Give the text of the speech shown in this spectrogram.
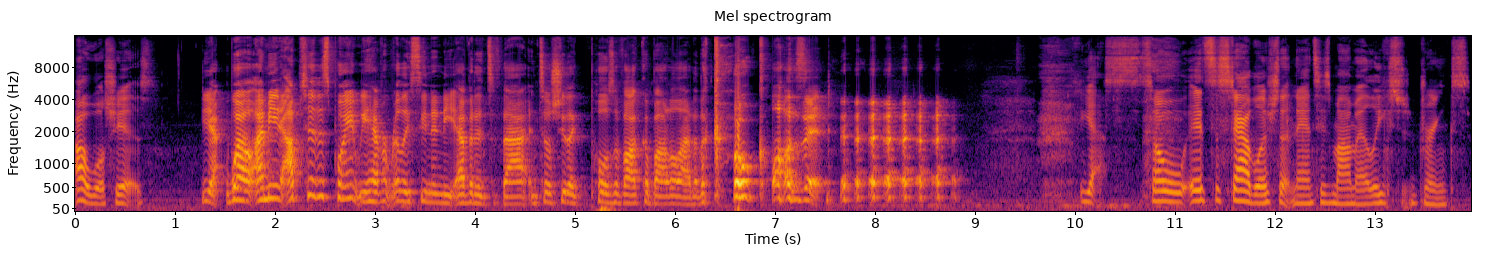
Oh well, she is. yeah well i mean up to this point we haven't really seen any evidence of that until she like pulls a vodka bottle out of the coat closet Yes. So it's established that Nancy's mom at least drinks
